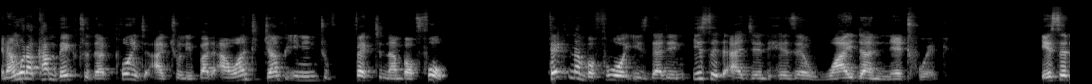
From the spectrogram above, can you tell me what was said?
And I'm going to come back to that point actually, but I want to jump in into fact number four. Fact number four is that an estate agent has a wider network. Estate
